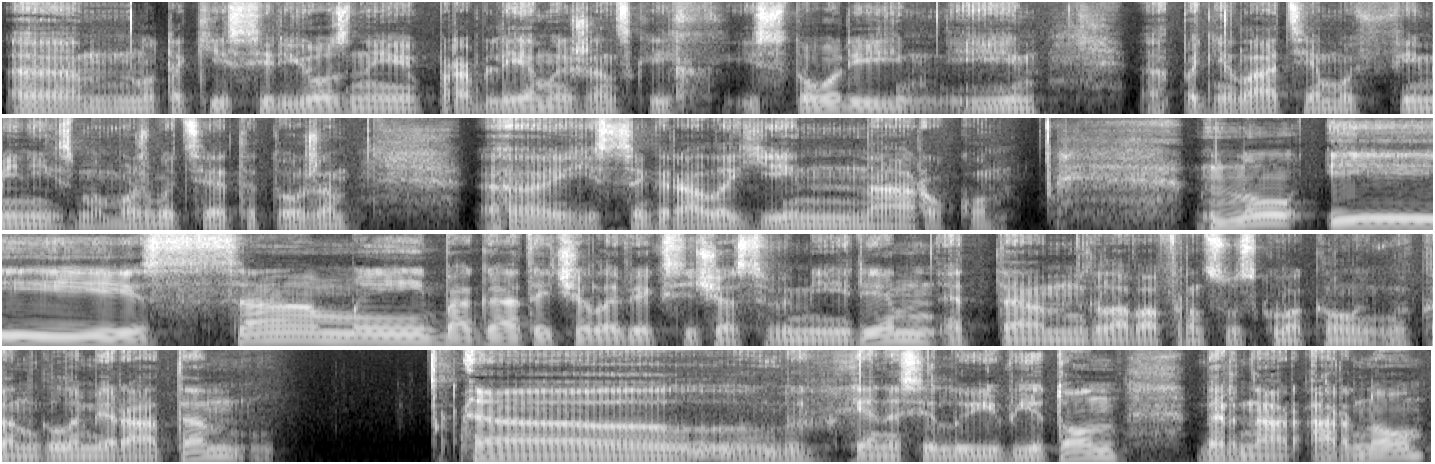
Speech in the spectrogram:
ну, такие серьезные проблемы женских историй и подняла тему феминизма. Может быть, это тоже и сыграло ей на руку. Ну и самый богатый человек сейчас в мире – это глава французского конгломерата Хеннесси Луи Вьетон, Бернар Арно,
